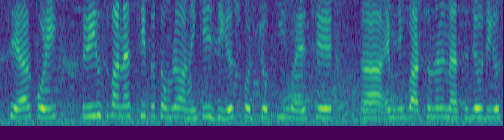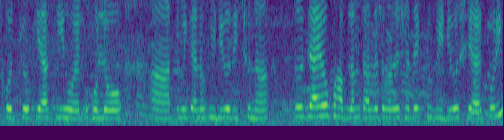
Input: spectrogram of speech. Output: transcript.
শেয়ার করি। রিলস বানাচ্ছি তো তোমরা অনেকেই জিজ্ঞেস করছ, কি হয়েছে? এমনি পার্সোনাল মেসেজেও জিজ্ঞেস করছ কিয়া কী হলো তুমি কেন ভিডিও দিচ্ছ না? তো যাই হোক, ভাবলাম তাহলে তোমাদের সাথে একটু ভিডিও শেয়ার করি।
